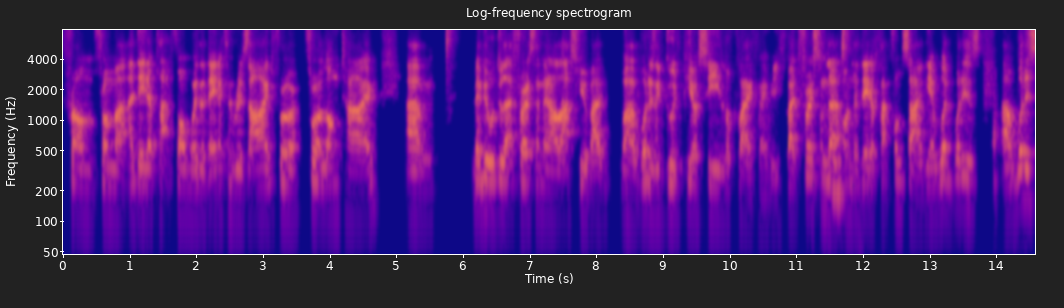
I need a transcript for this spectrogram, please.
from from a, a data platform where the data can reside for for a long time. Um, maybe we'll do that first, and then I'll ask you about uh, what does a good POC look like, maybe. But first, on the mm-hmm. on the data platform side, yeah, what what is uh, what does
